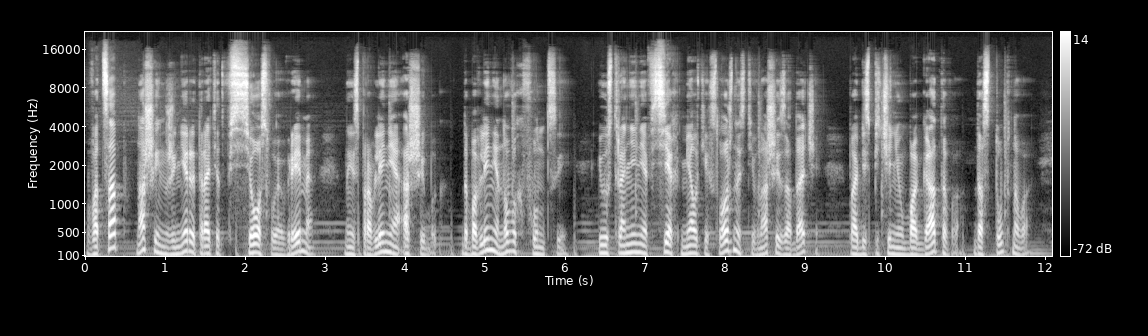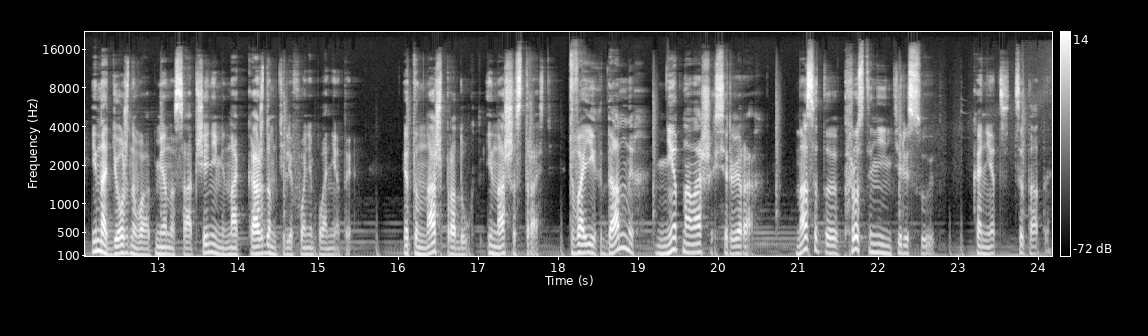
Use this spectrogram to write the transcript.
В WhatsApp наши инженеры тратят все свое время на исправление ошибок, добавление новых функций и устранение всех мелких сложностей в нашей задаче по обеспечению богатого, доступного и надежного обмена сообщениями на каждом телефоне планеты. Это наш продукт и наша страсть. Твоих данных нет на наших серверах. Нас это просто не интересует. Конец цитаты.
